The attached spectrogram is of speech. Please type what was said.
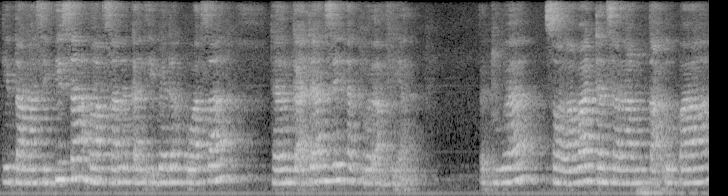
kita masih bisa melaksanakan ibadah puasa dalam keadaan sehat walafiat. Kedua, sholawat dan salam tak lupa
